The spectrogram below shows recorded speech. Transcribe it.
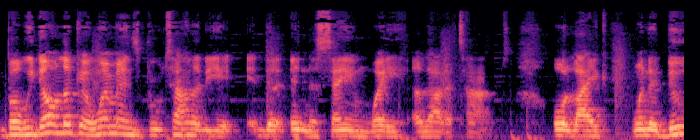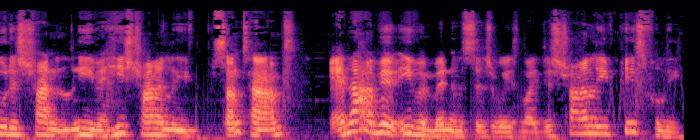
but we don't look at women's brutality in the, in the same way a lot of times. Or like when a dude is trying to leave and he's trying to leave sometimes, and I've even been in a situation like just trying to leave peacefully.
